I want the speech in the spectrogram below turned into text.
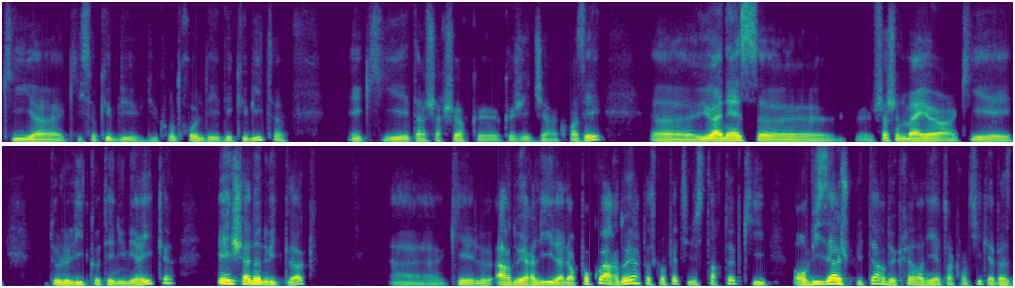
qui, euh, qui s'occupent du, contrôle des, qubits et qui est un chercheur que, que j'ai déjà croisé. Euh, Johannes euh, qui est plutôt le lead côté numérique, et Shannon Whitlock, euh, qui est le hardware lead. Alors pourquoi hardware? Parce qu'en fait, c'est une startup qui envisage plus tard de créer un ordinateur quantique à base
